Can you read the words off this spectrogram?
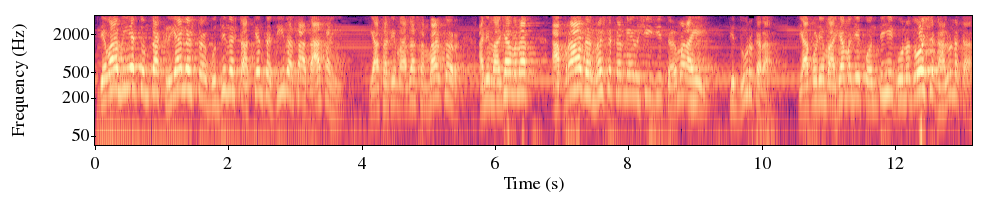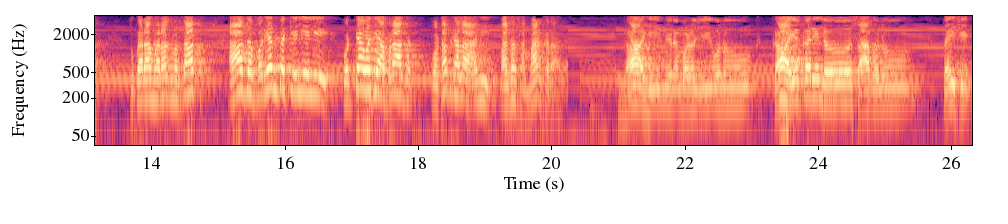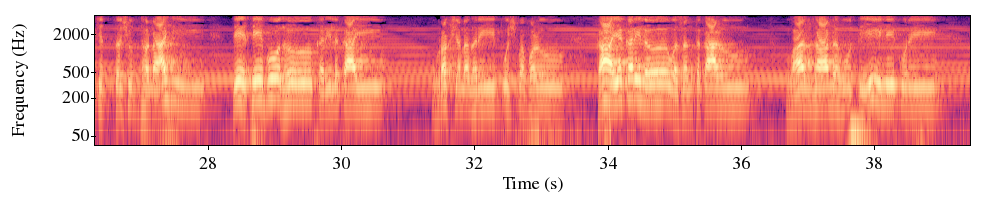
देवा मी एक तुमचा क्रियानष्ट बुद्धिनष्ट अत्यंत दीन असा दास आहे. यासाठी माझा सांभाळ कर आणि माझ्या मनात अपराध नष्ट करण्याविषयी जी तळमळ आहे ती दूर करा. यापुढे माझ्यामध्ये कोणतेही गुणदोष घालू नका. तुकाराम महाराज म्हणतात आजपर्यंत केलेले कोट्यावधी अपराध पोटात घाला आणि माझा सांभाळ करा. नाही निर्मळ जीवनू काय करील साबनू तैसे चित्त शुद्ध नाही ते ते बोध करील काही? वृक्ष न धरी पुष्प फळू काय करील वसंत काळू? वांझान होती कुरी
